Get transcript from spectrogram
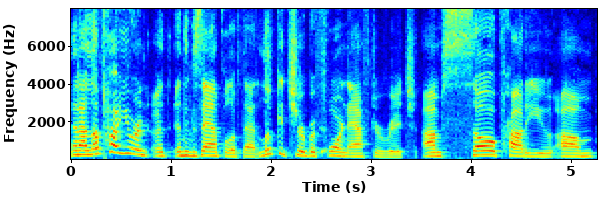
and I love how you're an, an example of that. Look at your before and after, Rich. I'm so proud of you. Um,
